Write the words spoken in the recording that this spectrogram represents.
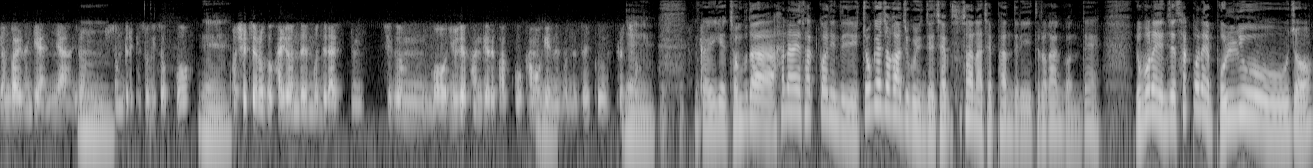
연관된 게 아니냐 이런 음. 추정들이 계속 있었고 네. 어, 실제로 그 관련된 분들이 아직 지금 뭐 유죄 판결을 받고 감옥에 음. 있는 분들도 있고 그렇죠. 네. 그러니까 이게 전부 다 하나의 사건인데 쪼개져 가지고 이제 수사나 재판들이 들어간 건데 요번에 이제 사건의 본류죠.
